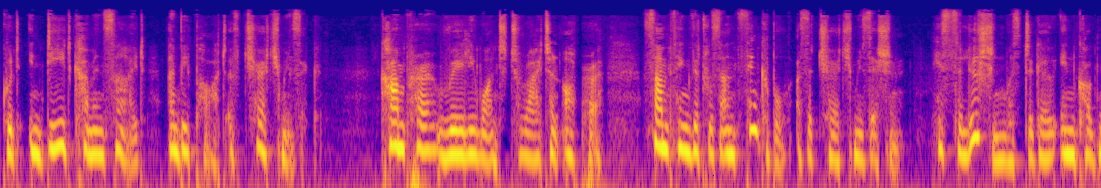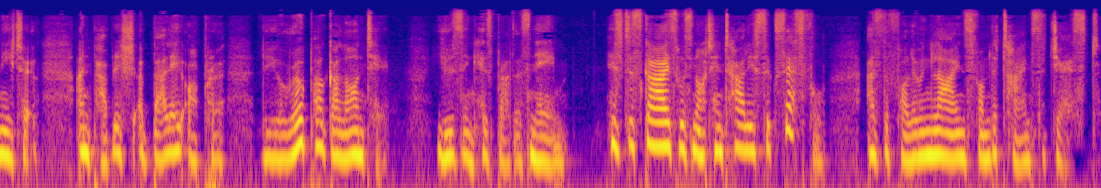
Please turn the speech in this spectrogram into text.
could indeed come inside and be part of church music. Campra really wanted to write an opera, something that was unthinkable as a church musician. His solution was to go incognito and publish a ballet opera, L'Europe Galante, using his brother's name. His disguise was not entirely successful, as the following lines from the time suggest.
